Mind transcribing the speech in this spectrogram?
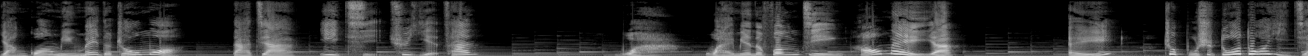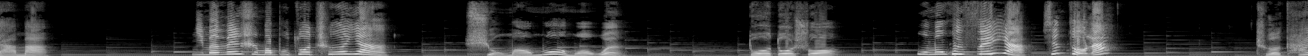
阳光明媚的周末，大家一起去野餐。哇，外面的风景好美呀！哎，这不是多多一家吗？你们为什么不坐车呀？熊猫默默问。多多说：“我们会飞呀，先走啦。”车开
